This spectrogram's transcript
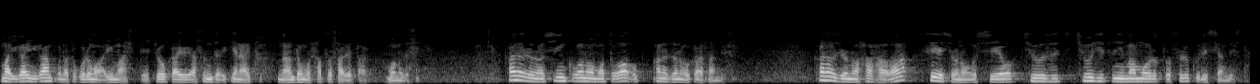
まあ、意外に頑固なところもありまして、教会を休んじゃいけないと何度も諭されたものです。彼女の信仰のもとは彼女のお母さんです。彼女の母は聖書の教えを忠実に守るとするクリスチャンでした。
